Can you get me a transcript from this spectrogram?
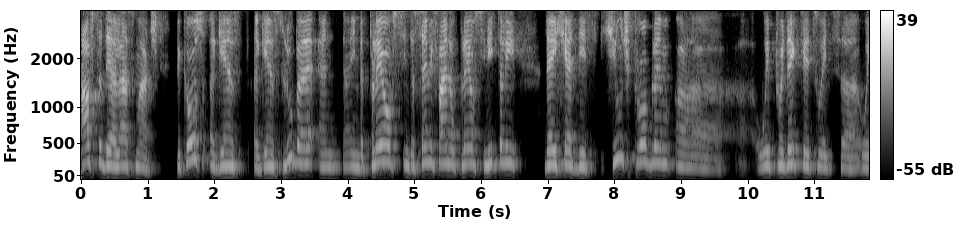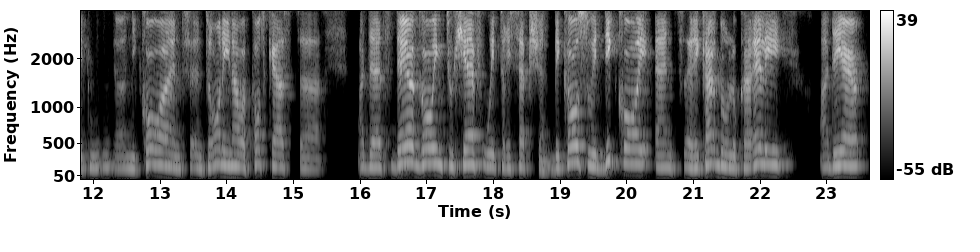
after their last match. Because against against Lube and uh, in the playoffs in the semifinal playoffs in Italy they had this huge problem uh, we predicted with uh, with uh, Nicola and, and Tony in our podcast uh, that they are going to have with reception. Because with Dick Kooy and Riccardo Lucarelli uh, they are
